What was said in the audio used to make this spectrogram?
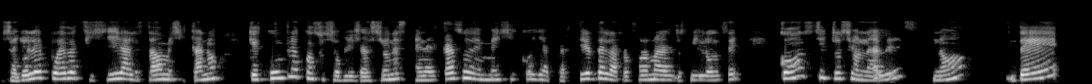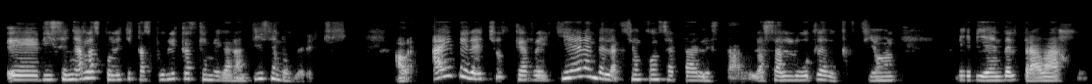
O sea, yo le puedo exigir al Estado mexicano que cumpla con sus obligaciones, en el caso de México y a partir de la reforma del 2011, constitucionales, ¿no? De eh, diseñar las políticas públicas que me garanticen los derechos. Ahora, hay derechos que requieren de la acción concertada del Estado, la salud, la educación, vivienda, el trabajo.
